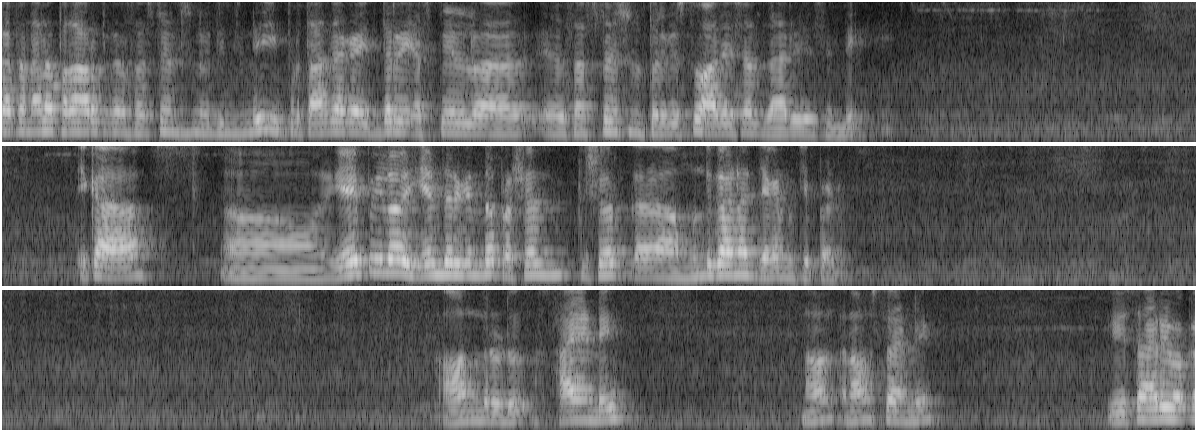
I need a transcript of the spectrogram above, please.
గత నెల పదహారు తేదీన సస్పెన్షన్ విధించింది. ఇప్పుడు తాజాగా ఇద్దరు ఎస్పీల సస్పెన్షన్ తొలగిస్తూ ఆదేశాలు జారీ చేసింది. ఇక ఏపీలో ఏం జరిగిందో ప్రశాంత్ కిషోర్ ముందుగానే జగన్ చెప్పాడు. ఆంధ్రుడు. హాయ్ అండి. నమస్తే అండి. ఈసారి ఒక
